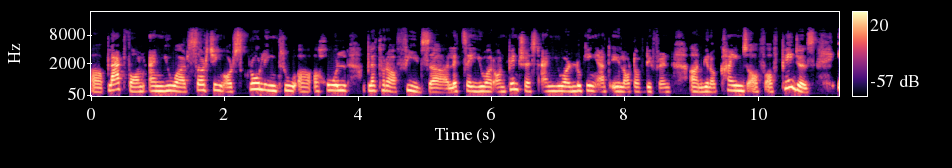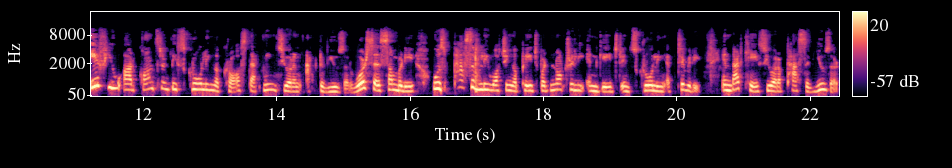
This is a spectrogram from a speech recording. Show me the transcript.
uh, platform and you are searching or scrolling through a, a whole plethora of feeds. Uh, let's say you are on Pinterest and you are looking at a lot of different um, you know kinds of, of pages. If if you are constantly scrolling across, that means you're an active user versus somebody who's passively watching a page but not really engaged in scrolling activity. In that case, you are a passive user.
